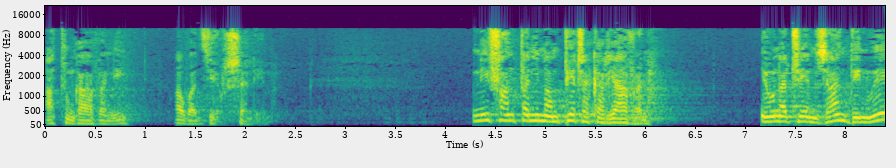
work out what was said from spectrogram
hahatongavany ao a-Jerosalema. Ny fanontaniana mipetraka ry havana eo anatrehan'izany dia ny hoe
